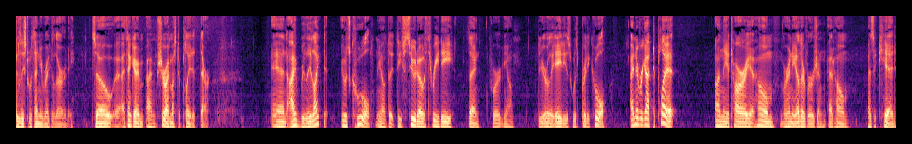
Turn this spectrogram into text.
at least with any regularity. So I think I, I'm sure I must have played it there, and I really liked it. It was cool, you know, the the pseudo 3D thing for you know the early '80s was pretty cool. I never got to play it on the Atari at home or any other version at home as a kid,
